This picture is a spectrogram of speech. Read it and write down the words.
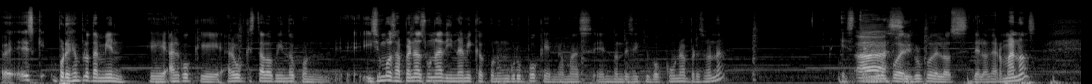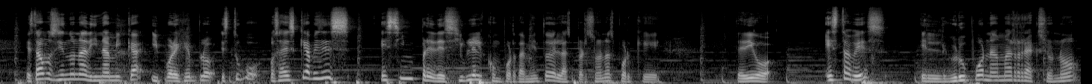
es que, por ejemplo, también eh, algo que algo que he estado viendo con, eh, hicimos apenas una dinámica con un grupo que nada más en donde se equivocó una persona, este el Ah, grupo del grupo de los de los hermanos. Estábamos haciendo una dinámica y, por ejemplo, estuvo, o sea, es que a veces es impredecible el comportamiento de las personas porque, te digo, esta vez el grupo nada más reaccionó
